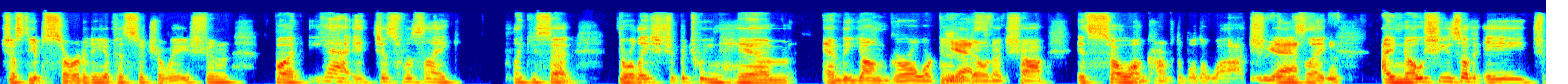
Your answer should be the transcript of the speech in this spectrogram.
just the absurdity of his situation. But yeah, it just was like, like you said, the relationship between him and the young girl working yes. in the donut shop is so uncomfortable to watch. Yeah. It's like I know she's of age,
